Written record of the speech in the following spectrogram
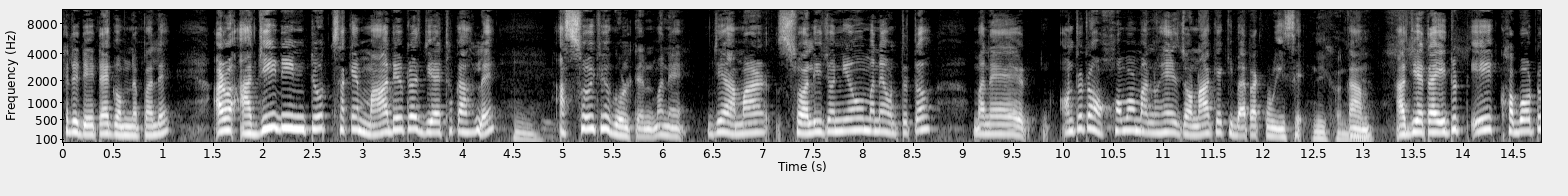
সেইটো দেউতাই গম নাপালে। আৰু আজিৰ দিনটোত চাগে মা দেউতা জীয়াই থকা হ'লে আচৰিত হৈ গ'লহেঁতেন। মানে যে আমাৰ ছোৱালীজনীয়েও মানে অন্তত মানে অন্তত অসমৰ মানুহে জনাকে কিবা এটা কৰিছে। কাম। আজি এটা এইটোত এই খবৰটো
